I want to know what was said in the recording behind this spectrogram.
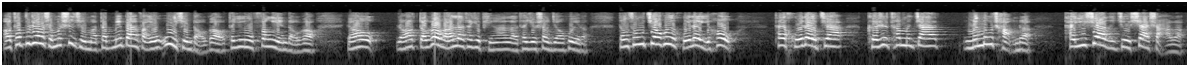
啊，他不知道什么事情嘛，他没办法用悟性祷告，他就用方言祷告。然后，然后祷告完了，他就平安了，他就上教会了。等从教会回来以后，他回到家，可是他们家门都敞着，她一下子就吓傻了，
